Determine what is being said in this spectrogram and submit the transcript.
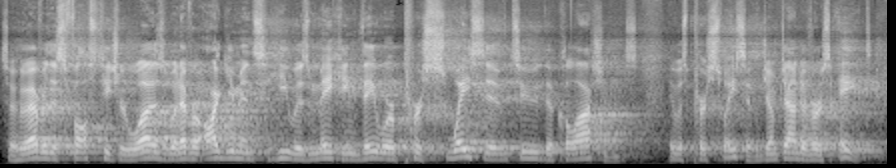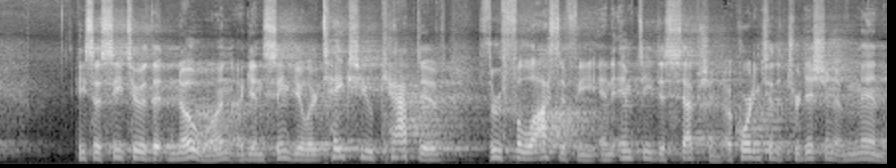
So, whoever this false teacher was, whatever arguments he was making, they were persuasive to the Colossians. It was persuasive. Jump down to verse 8. He says, See to it that no one, again singular, takes you captive through philosophy and empty deception, according to the tradition of men,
